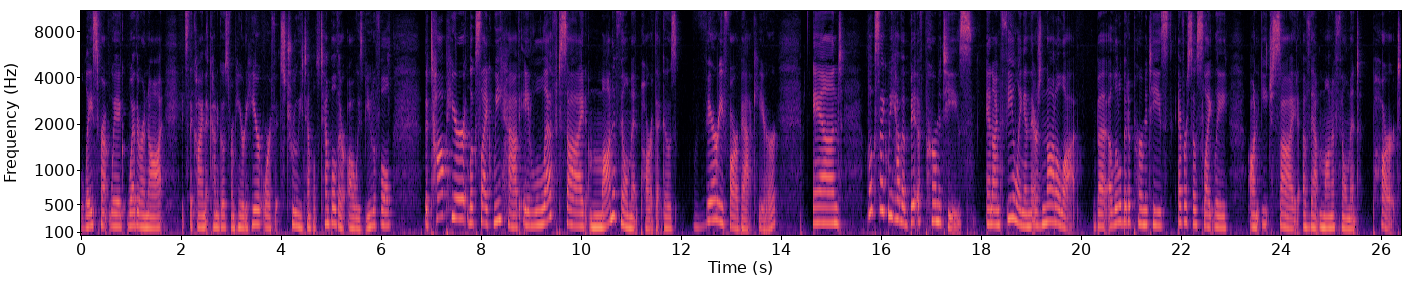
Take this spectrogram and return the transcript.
lace front wig, whether or not it's the kind that kind of goes from here to here or if it's truly temple to temple. They're always beautiful. The top here looks like we have a left side monofilament part that goes very far back here. And looks like we have a bit of permatease. And I'm feeling, and there's not a lot, but a little bit of permatease ever so slightly on each side of that monofilament part.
